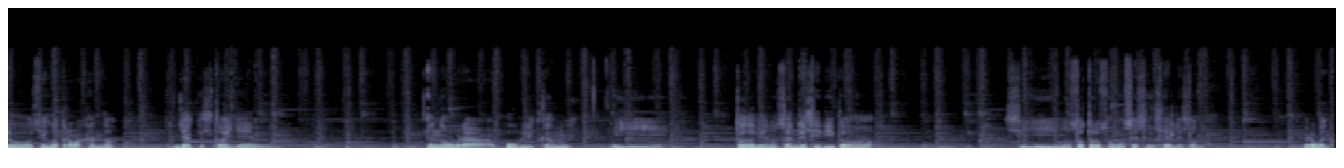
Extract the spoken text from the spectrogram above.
yo sigo trabajando, ya que estoy en, en obra pública y todavía no se han decidido si nosotros somos esenciales o no. Pero bueno,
